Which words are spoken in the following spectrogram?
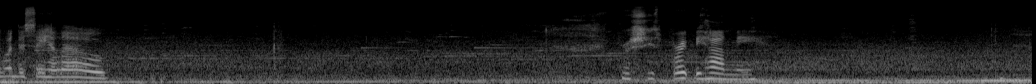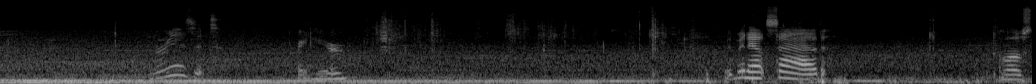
Wanted to say hello. She's right behind me. Where is it? Right here. We've been outside almost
